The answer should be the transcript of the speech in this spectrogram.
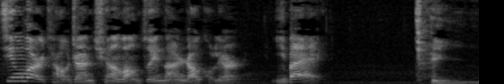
京味儿挑战全网最难绕口令儿，预备，起！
